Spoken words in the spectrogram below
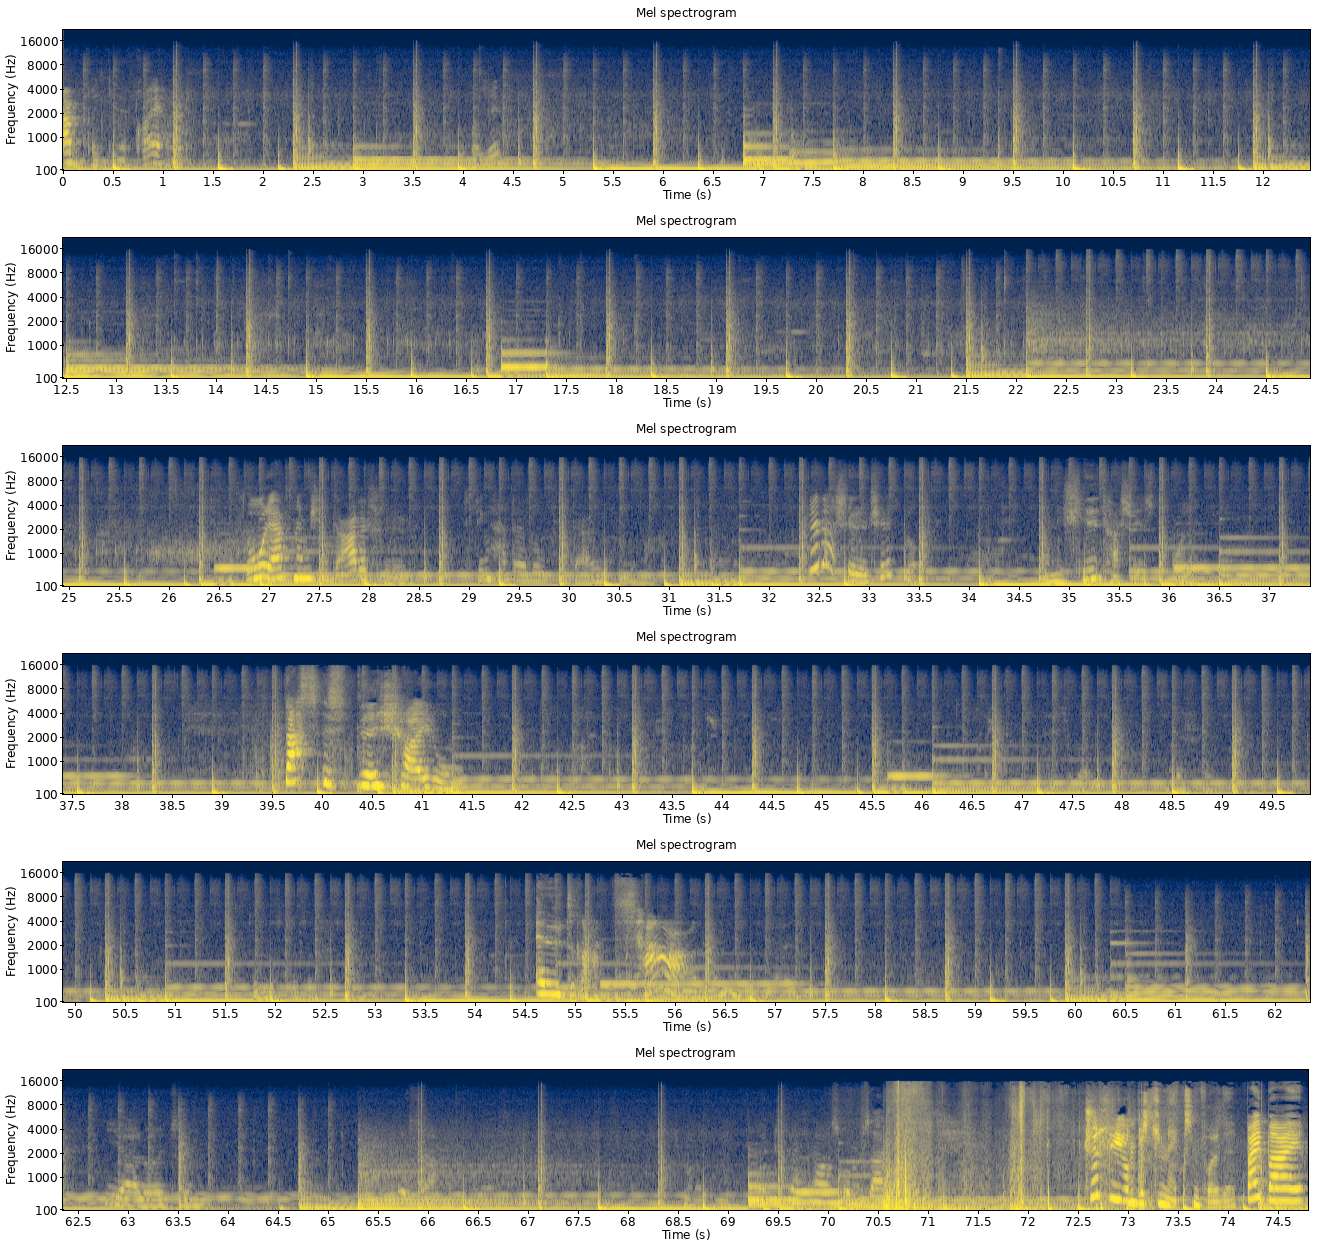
Там пойдем. Schildblock. Meine Schildtasche ist voll. Das ist eine Entscheidung. nächsten Folge. Bye, bye.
